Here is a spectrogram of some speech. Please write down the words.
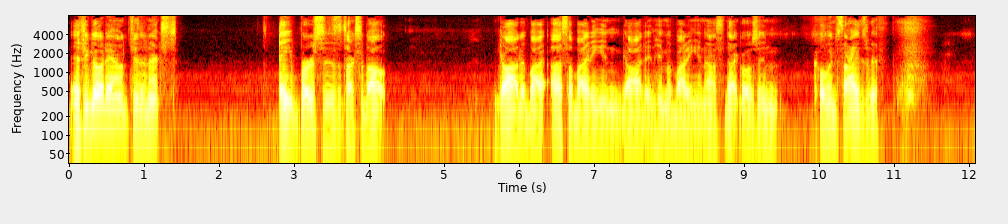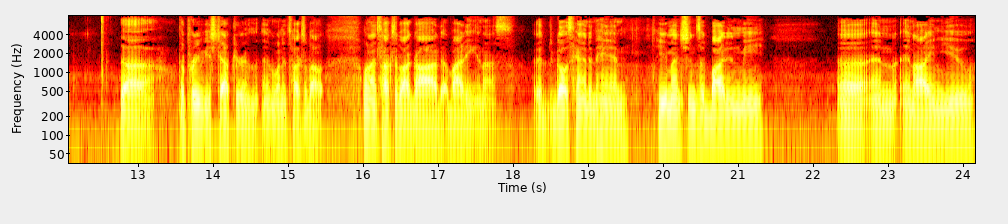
if you go down to the next eight verses, it talks about God about us abiding in God and Him abiding in us. That goes in coincides with the the previous chapter and, and when it talks about when it talks about God abiding in us. It goes hand in hand. He mentions abide in me uh, and and I and you,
